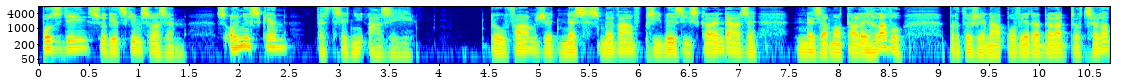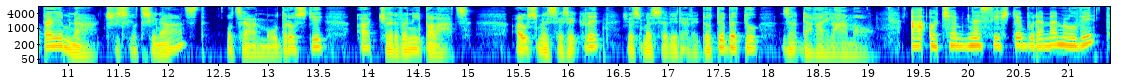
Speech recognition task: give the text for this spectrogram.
později Sovětským svazem, s ohniskem ve střední Asii. Doufám, že dnes jsme vám v příbězích z kalendáře nezamotali hlavu, protože nápověda byla docela tajemná. Číslo 13, Oceán moudrosti a Červený palác ale už jsme si řekli, že jsme se vydali do Tibetu za Dalajlámou. A o čem dnes ještě budeme mluvit?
